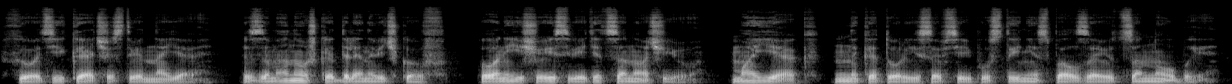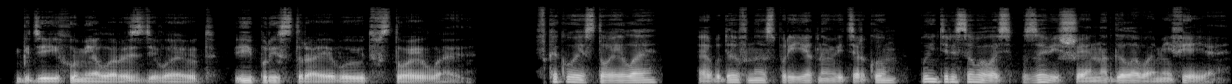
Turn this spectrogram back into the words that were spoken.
хоть и качественная. Заманушка для новичков. Он еще и светится ночью. Маяк, на который со всей пустыни сползаются нобы, где их умело раздевают и пристраивают в стойла. «В какое стоило?» Обдав нас приятным ветерком, поинтересовалась зависшая над головами фея.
